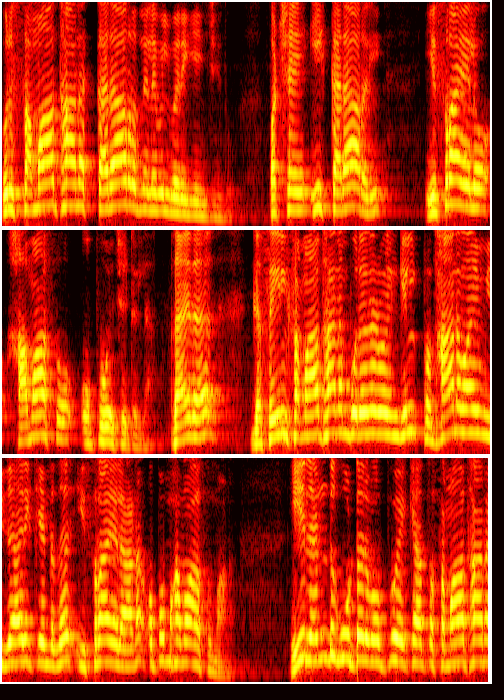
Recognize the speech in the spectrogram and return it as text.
ഒരു സമാധാന കരാർ നിലവിൽ വരികയും ചെയ്തു. പക്ഷേ ഈ കരാറിൽ ഇസ്രായേലോ ഹമാസോ ഒപ്പുവെച്ചിട്ടില്ല. അതായത് ഗസയിൽ സമാധാനം പുലരണമെങ്കിൽ പ്രധാനമായും വിചാരിക്കേണ്ടത് ഇസ്രായേലാണ് ഒപ്പം ഹമാസുമാണ്. ഈ രണ്ട് കൂട്ടരും ഒപ്പുവെക്കാത്ത സമാധാന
